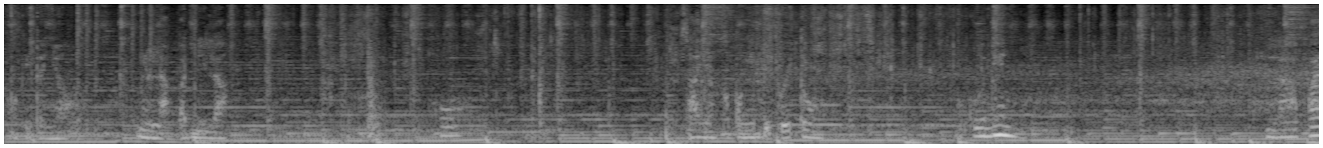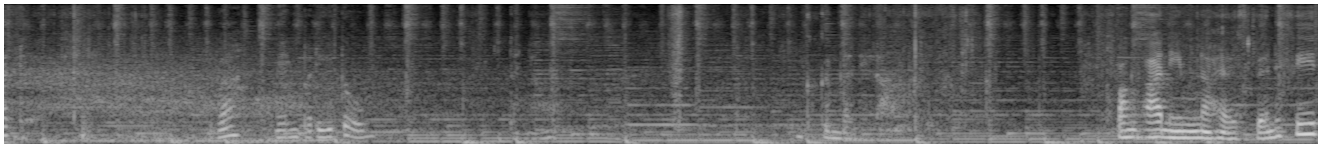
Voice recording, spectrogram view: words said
O, kita nyo. Nilalapad nila. Oh. Sayang kapag hindi ko ito kukunin. Lapad. Diba? Meron pa dito. oh. Kita nyo. Ang kaganda nila. Pang-anim na health benefit,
